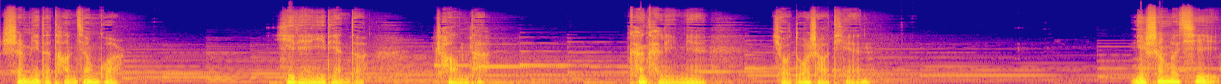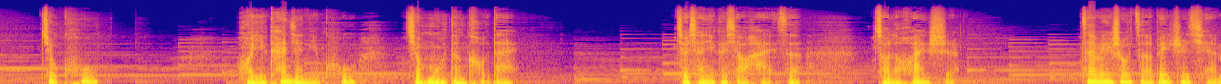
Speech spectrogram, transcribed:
神秘的糖浆罐儿，一点一点的尝它，看看里面有多少甜。你生了气就哭，我一看见你哭就目瞪口呆，就像一个小孩子做了坏事，在未受责备之前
